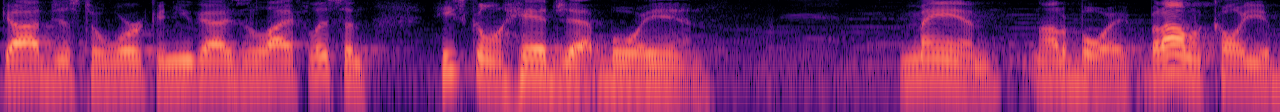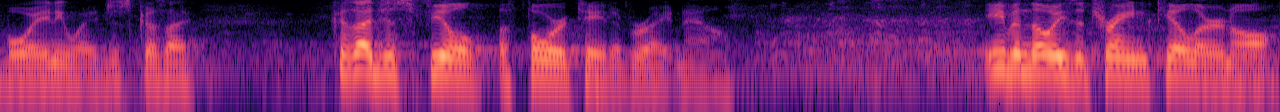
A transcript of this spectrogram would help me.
God just to work in you guys' life. Listen, he's going to hedge that boy in. Man, not a boy, but I'm going to call you a boy anyway, just because I, because I just feel authoritative right now. Even though he's a trained killer and all,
